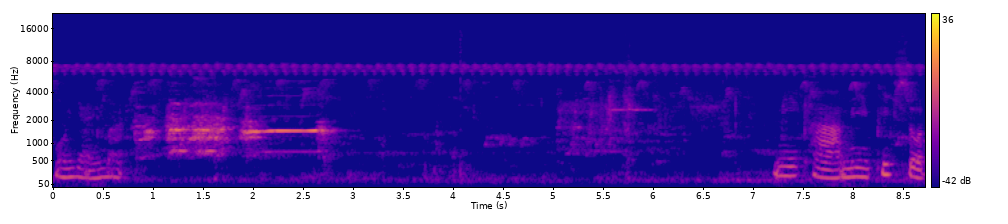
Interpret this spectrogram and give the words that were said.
หัวใหญ่มาก มี ขามีพริกสด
